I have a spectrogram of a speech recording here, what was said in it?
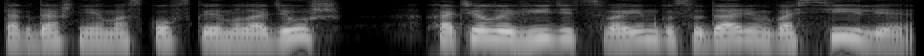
Тогдашняя московская молодежь хотела видеть своим государем Василия.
